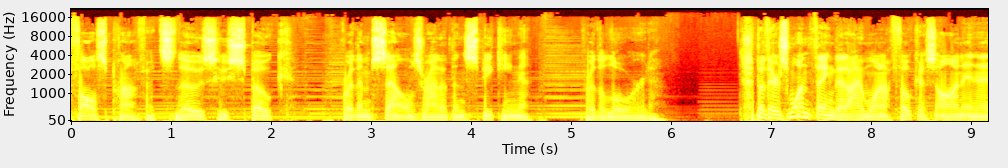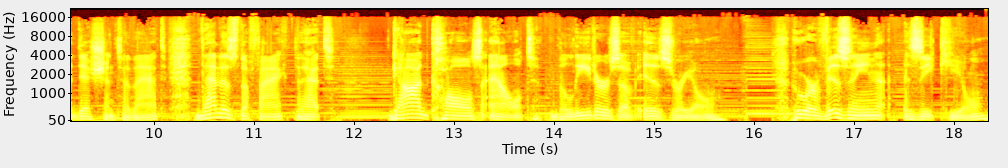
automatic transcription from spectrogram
false prophets, those who spoke for themselves rather than speaking for the Lord. But there's one thing that I want to focus on in addition to that. That is the fact that God calls out the leaders of Israel who are visiting Ezekiel,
